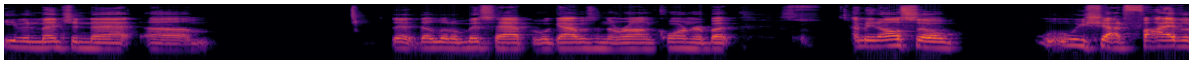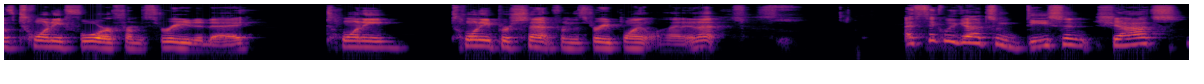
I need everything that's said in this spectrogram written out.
even mentioned that um, the the little mishap, a guy was in the wrong corner. But I mean, also we shot five of twenty four from three today, 20 percent from the three point line, and I I think we got some decent shots.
